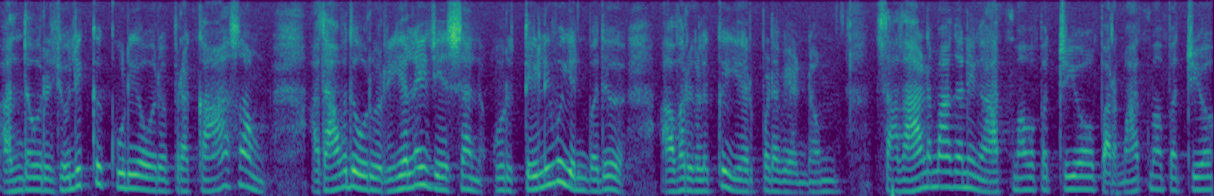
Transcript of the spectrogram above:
அந்த ஒரு ஜொலிக்கக்கூடிய ஒரு பிரகாசம் அதாவது ஒரு ரியலைசேஷன் ஒரு தெளிவு என்பது அவர்களுக்கு ஏற்பட வேண்டும். சாதாரணமாக நீங்கள் ஆத்மாவை பற்றியோ பரமாத்மா பற்றியோ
